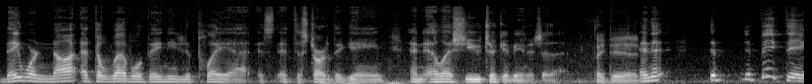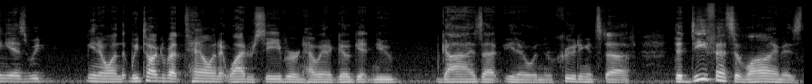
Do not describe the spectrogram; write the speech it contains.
They were not at the level they needed to play at at the start of the game, and LSU took advantage of that. They did. And the the, the big thing is we, you know, the, we talked about talent at wide receiver and how we had to go get new guys that you know in the recruiting and stuff. The defensive line is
